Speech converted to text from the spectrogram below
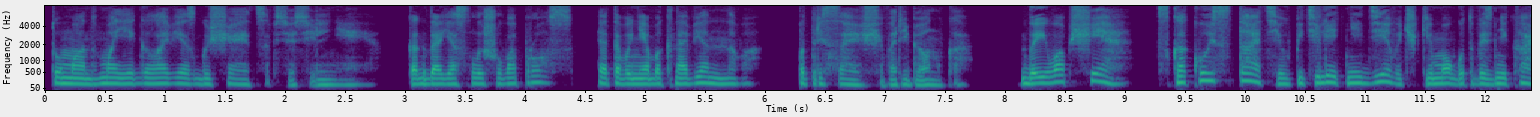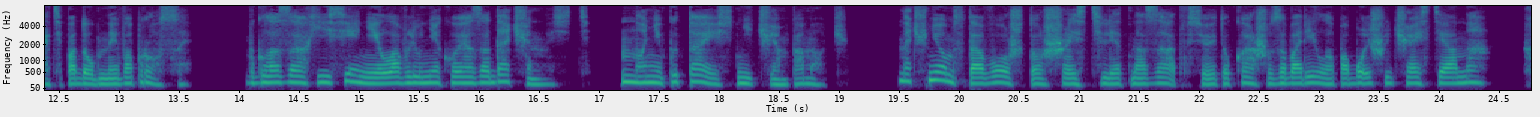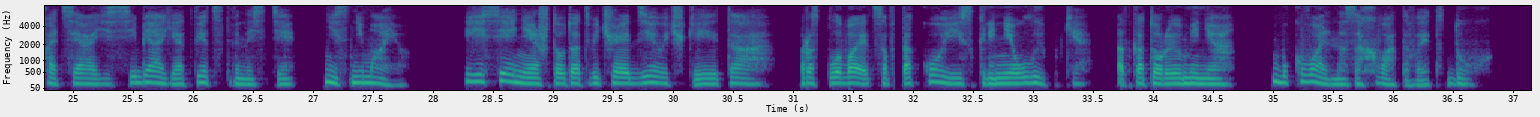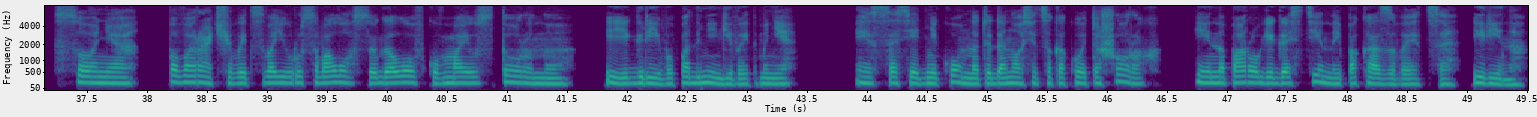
Туман в моей голове сгущается все сильнее, когда я слышу вопрос этого необыкновенного, потрясающего ребенка. Да и вообще, с какой стати у пятилетней девочки могут возникать подобные вопросы? В глазах Есении ловлю некую озадаченность, но не пытаюсь ничем помочь. Начнем с того, что шесть лет назад всю эту кашу заварила по большей части она, хотя из себя я ответственности не снимаю. Есения что-то отвечает девочке, и та расплывается в такой искренней улыбке, от которой у меня буквально захватывает дух. Соня поворачивает свою русоволосую головку в мою сторону и игриво подмигивает мне. Из соседней комнаты доносится какой-то шорох, и на пороге гостиной показывается Ирина.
